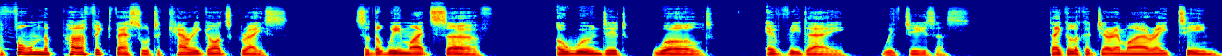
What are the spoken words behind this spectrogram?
to form the perfect vessel to carry God's grace, so that we might serve a wounded world every day with Jesus. Take a look at Jeremiah 18,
